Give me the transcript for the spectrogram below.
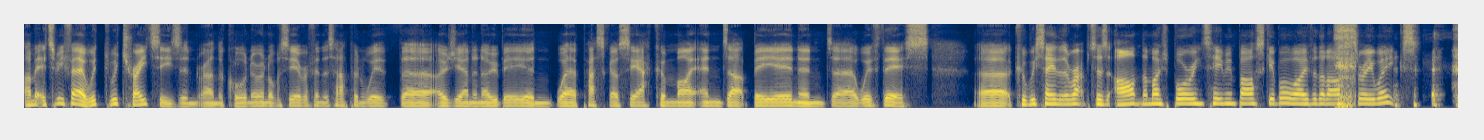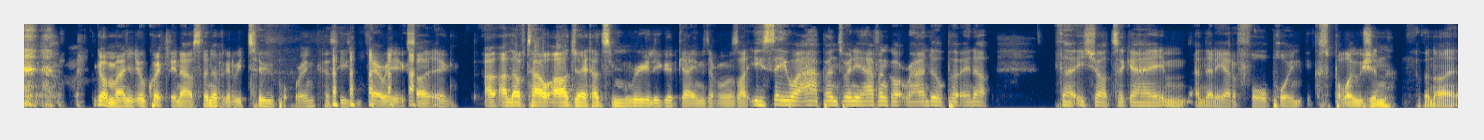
I mean, to be fair, with with trade season around the corner, and obviously everything that's happened with uh, OG Anunoby and where Pascal Siakam might end up being, and uh, with this, uh, could we say that the Raptors aren't the most boring team in basketball over the last three weeks? Got Manuel Quickley now, so they're never going to be too boring because he's very exciting. I, I, loved how RJ had, had some really good games. Everyone was like, "You see what happens when you haven't got Randle putting up 30 shots a game," and then he had a four-point explosion for the night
